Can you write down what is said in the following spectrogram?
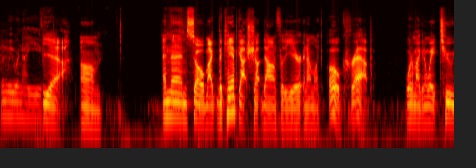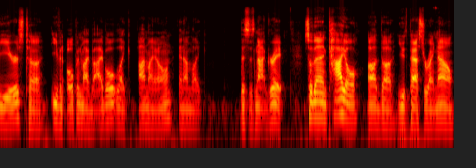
when we were naive. yeah. Um, and then so my the camp got shut down for the year, and I'm like, oh crap, what am I gonna wait two years to even open my Bible like on my own? And I'm like, this is not great. So then Kyle, uh, the youth pastor right now,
